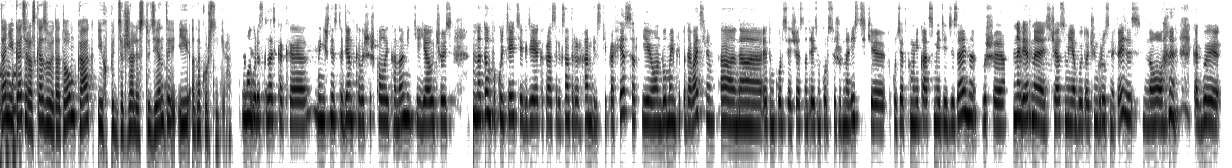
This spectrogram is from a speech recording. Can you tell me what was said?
Таня и Катя рассказывают о том, как их поддержали студенты и однокурсники. Я могу рассказать, как э, нынешняя студентка Высшей школы экономики. Я учусь на том факультете, где как раз Александр Архангельский профессор, и он был моим преподавателем. А на этом курсе, я сейчас на третьем курсе журналистики, факультет коммуникации, медиадизайна высшее. Наверное, сейчас у меня будет очень грустный тезис, но как бы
